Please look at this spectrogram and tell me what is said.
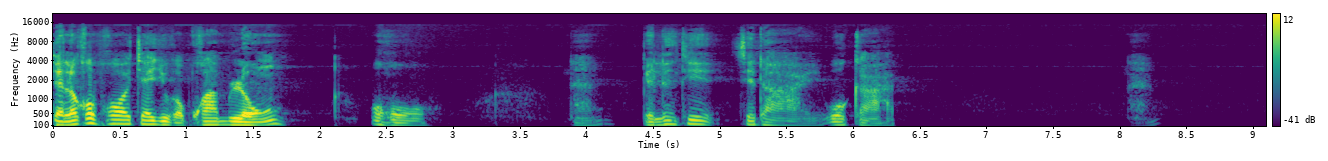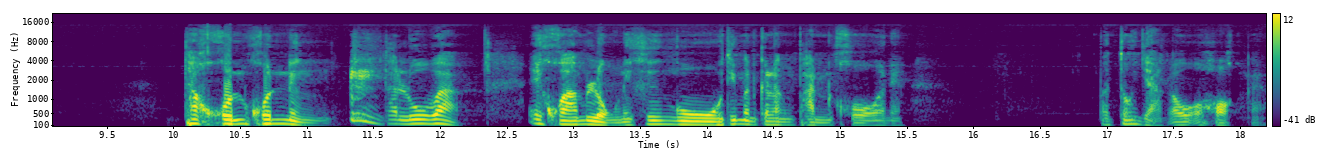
แต่เราก็พอใจอยู่กับความหลง โอ้โหนะเป็นเรื่องที่เสียดายโอกาสนะถ้าคนคนหนึ่ง ถ้ารู้ว่าไอ้ความหลงนี่คืองูที่มันกำลังพันคอเนี่ย มันต้องอยากเอาออกนะ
